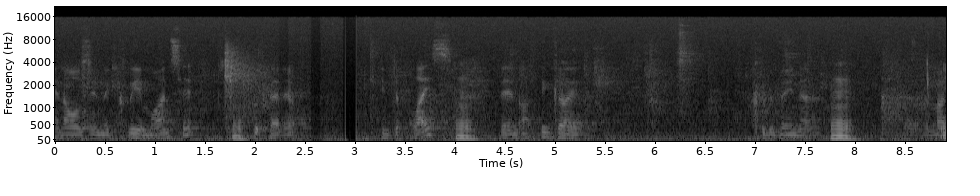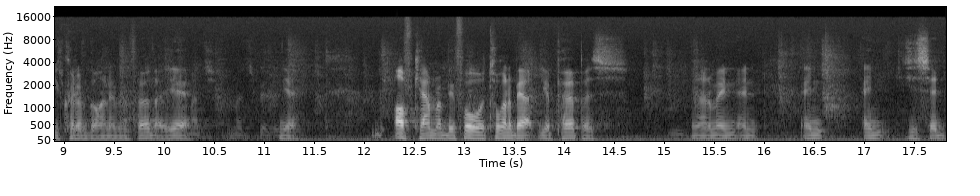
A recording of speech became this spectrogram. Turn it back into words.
and I was in a clear mindset to Mm. put that out into place, Mm. then I think I could have been a, Mm. a, a You could have gone even further, yeah. much much better. Yeah. Off camera before we we're talking about your purpose. You know what I mean? And and and you said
